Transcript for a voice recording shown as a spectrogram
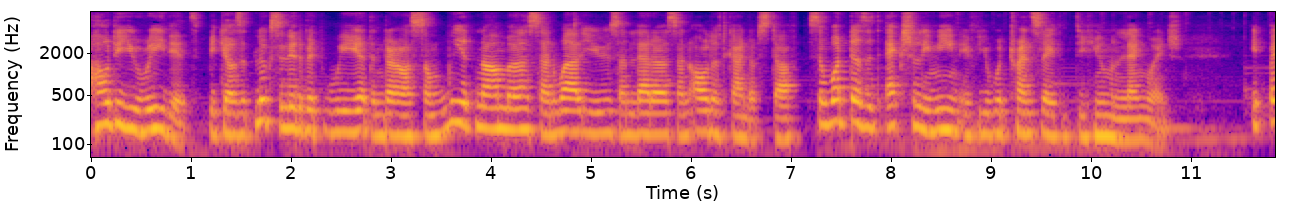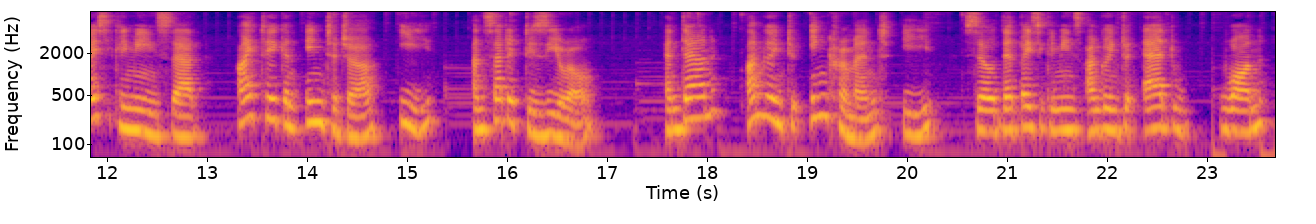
how do you read it? Because it looks a little bit weird and there are some weird numbers and values and letters and all that kind of stuff. So what does it actually mean if you would translate it to human language? It basically means that I take an integer e and set it to zero and then I'm going to increment e, so that basically means I'm going to add 1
